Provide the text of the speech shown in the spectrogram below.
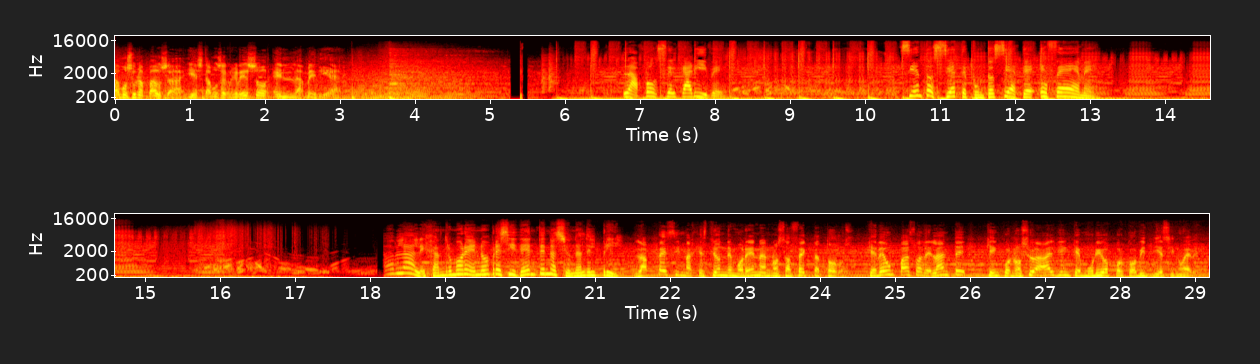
Vamos a una pausa y estamos de regreso en la media. La voz del Caribe. 107.7 FM. Habla Alejandro Moreno, presidente nacional del PRI. La pésima gestión de Morena nos afecta a todos. Que dé un paso adelante quien conoció a alguien que murió por COVID-19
